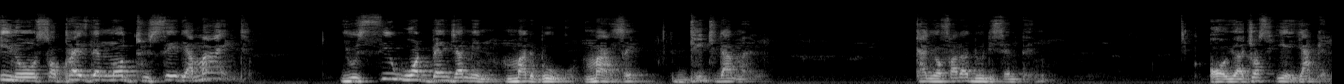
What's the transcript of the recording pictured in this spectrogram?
you know, suppress them not to say their mind. You see what Benjamin Madabu Maze did to that man. Can your father do the same thing? Or you are just here yapping,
